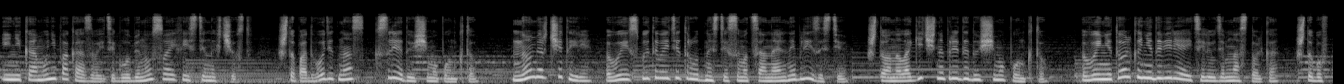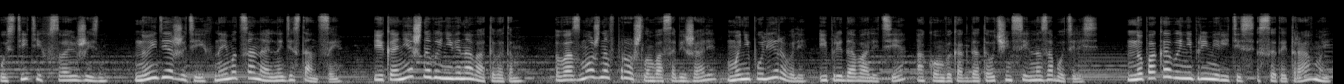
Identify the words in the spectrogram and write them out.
и никому не показываете глубину своих истинных чувств, что подводит нас к следующему пункту. Номер четыре. Вы испытываете трудности с эмоциональной близостью, что аналогично предыдущему пункту. Вы не только не доверяете людям настолько, чтобы впустить их в свою жизнь, но и держите их на эмоциональной дистанции. И, конечно, вы не виноваты в этом. Возможно, в прошлом вас обижали, манипулировали и предавали те, о ком вы когда-то очень сильно заботились. Но пока вы не примиритесь с этой травмой,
